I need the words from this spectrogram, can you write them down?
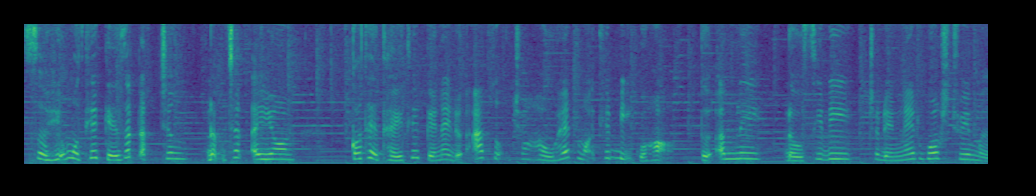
sở hữu một thiết kế rất đặc trưng, đậm chất Aeon. Có thể thấy thiết kế này được áp dụng cho hầu hết mọi thiết bị của họ, từ âm ly, đầu CD cho đến network streamer.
